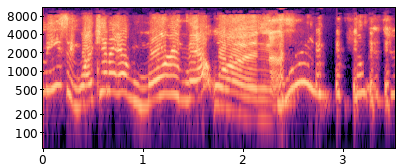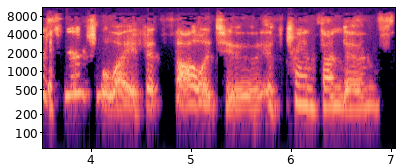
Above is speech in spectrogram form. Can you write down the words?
amazing why can't i have more in that one Right. So it's your spiritual life. It's solitude. It's transcendence.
